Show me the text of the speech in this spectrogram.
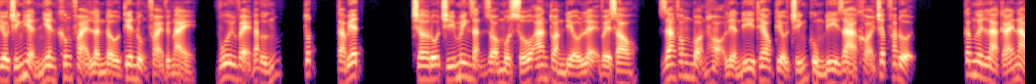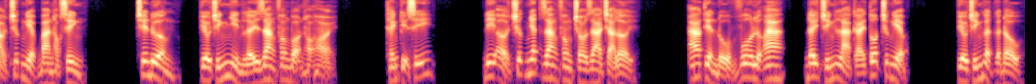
tiêu chính hiển nhiên không phải lần đầu tiên đụng phải việc này, vui vẻ đáp ứng, tốt, ta biết. Chờ đỗ chí minh dặn dò một số an toàn điều lệ về sau, giang phong bọn họ liền đi theo kiều chính cùng đi ra khỏi chấp pháp đội. Các ngươi là cái nào chức nghiệp ban học sinh? Trên đường, kiều chính nhìn lấy giang phong bọn họ hỏi. Thánh kỵ sĩ. Đi ở trước nhất giang phong cho ra trả lời. A tiền đổ vô lượng a, đây chính là cái tốt chức nghiệp. Tiêu chính gật gật đầu,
